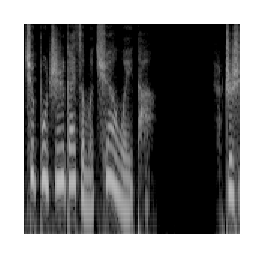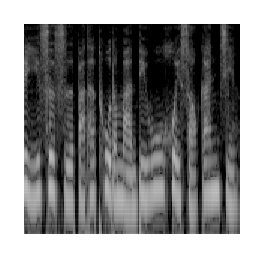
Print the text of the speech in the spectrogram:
却不知该怎么劝慰她，只是一次次把她吐得满地污秽扫干净。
